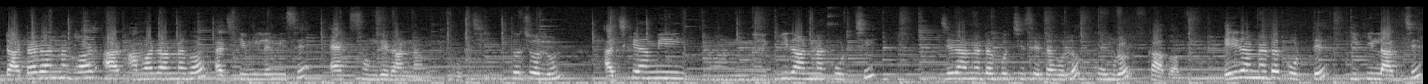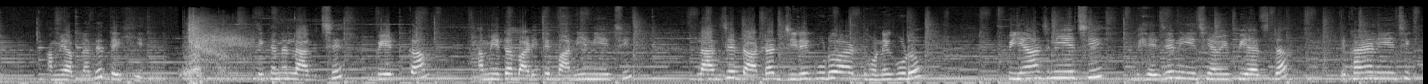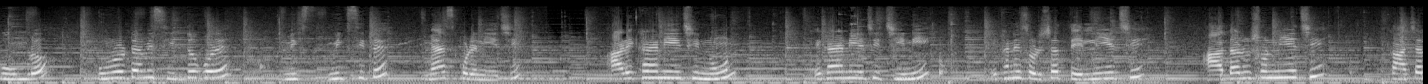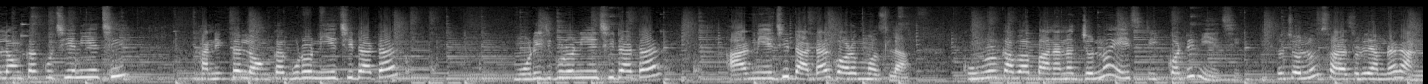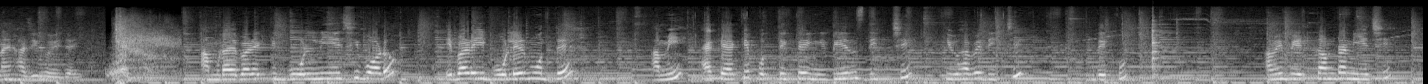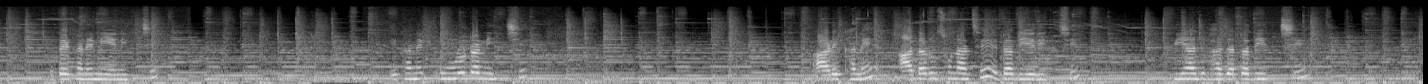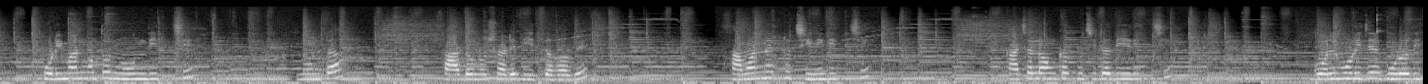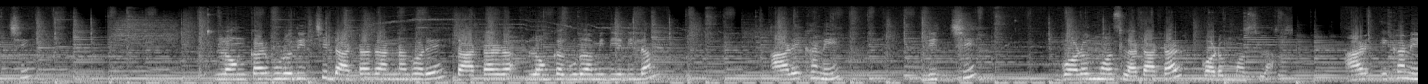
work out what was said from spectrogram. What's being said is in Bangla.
ডাটার রান্নাঘর আর আমার রান্নাঘর আজকে মিলেমিশে একসঙ্গে রান্না করছি। তো চলুন, আজকে আমি কি রান্না করছি? যে রান্নাটা করছি সেটা হলো কুমড়োর কাবাব। এই রান্নাটা করতে কি কি লাগছে আমি আপনাদের দেখিয়ে দিই। এখানে লাগছে বেড কাম। আমি এটা বাড়িতে বানিয়ে নিয়েছি। লাগছে ডাটার জিরে গুঁড়ো আর ধনে গুঁড়ো। পেঁয়াজ নিয়েছি, ভেজে নিয়েছি আমি পেঁয়াজটা। এখানে নিয়েছি কুমড়ো। কুমড়োটা আমি সিদ্ধ করে মিক্স, মিক্সিতে ম্যাশ করে নিয়েছি। আর এখানে নিয়েছি নুন, এখানে নিয়েছি চিনি, এখানে সরিষার তেল নিয়েছি, আদা রসুন নিয়েছি, কাঁচা লঙ্কা কুচিয়ে নিয়েছি, খানিকটা লঙ্কা গুঁড়ো নিয়েছি ডাটার, মরিচ গুঁড়ো নিয়েছি ডাটার আর নিয়েছি ডাটার গরম মশলা। কুমড়োর কাবাব বানানোর জন্য এই স্টিক কটে নিয়েছি। তো চলুন সরাসরি আমরা রান্নায় হাজির হয়ে যাই। আমরা এবার একটি বোল নিয়েছি বড়। এবার এই বোলের মধ্যে আমি একে একে প্রত্যেকটা ইনগ্রিডিয়েন্টস দিচ্ছি। কীভাবে দিচ্ছি? দেখুন। আমি বেড কামটা নিয়েছি। এটা এখানে নিয়ে নিচ্ছি। এখানে কুমড়োটা নিচ্ছি। আর এখানে আদা রসুন আছে, এটা দিয়ে দিচ্ছি। পেঁয়াজ ভাজাটা দিচ্ছি। পরিমাণ মতো নুন দিচ্ছি। নুনটা স্বাদ অনুসারে দিতে হবে। সামান্য একটু চিনি দিচ্ছি। কাঁচা লঙ্কা কুচিটা দিয়ে দিচ্ছি। গোলমরিচের গুঁড়ো দিচ্ছি। লঙ্কার গুঁড়ো দিচ্ছি ডাটার রান্নাঘরে। ডাটার লঙ্কা গুঁড়ো আমি দিয়ে দিলাম। আর এখানে দিচ্ছি গরম মশলা, ডাটার গরম মশলা। আর এখানে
